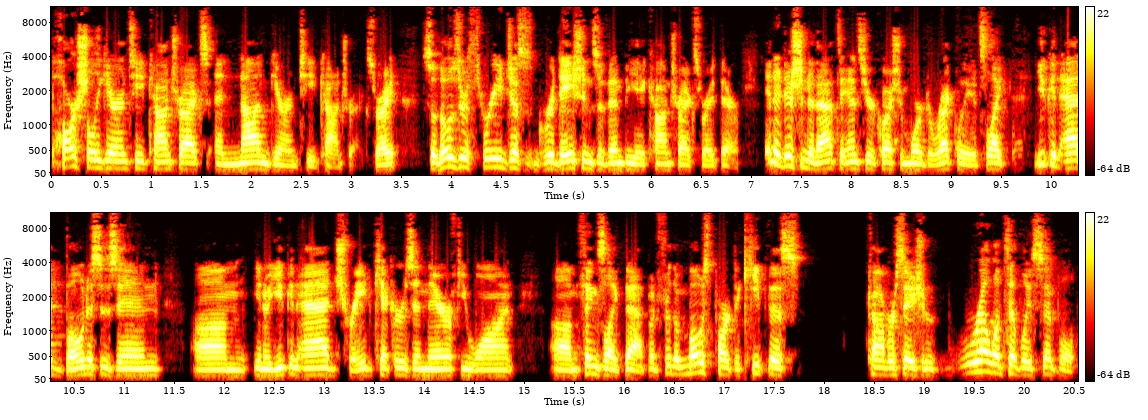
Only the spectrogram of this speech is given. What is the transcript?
partially guaranteed contracts, and non guaranteed contracts, right? So those are three just gradations of NBA contracts right there. In addition to that, to answer your question more directly, it's like you can add bonuses in. Um, you know, you can add trade kickers in there if you want, um, things like that. But for the most part, to keep this conversation relatively simple.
